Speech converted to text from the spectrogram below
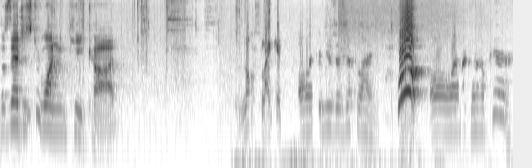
Was there just one key card? Looks like it. Oh, I can use a zip line. Woo! Oh, why am I going up here?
